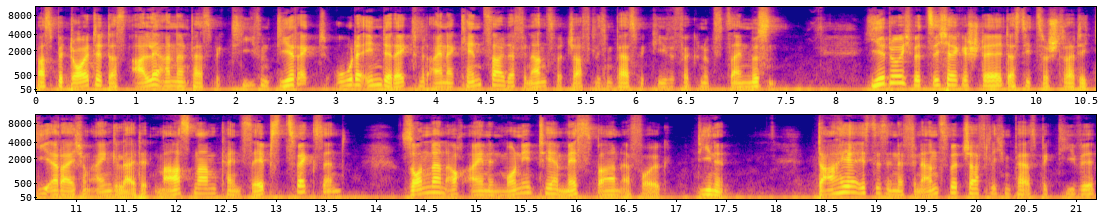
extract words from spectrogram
was bedeutet, dass alle anderen Perspektiven direkt oder indirekt mit einer Kennzahl der finanzwirtschaftlichen Perspektive verknüpft sein müssen Hierdurch wird sichergestellt, dass die zur Strategieerreichung eingeleiteten Maßnahmen kein Selbstzweck sind, sondern auch einen monetär messbaren Erfolg dienen. Daher ist es in der finanzwirtschaftlichen Perspektive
